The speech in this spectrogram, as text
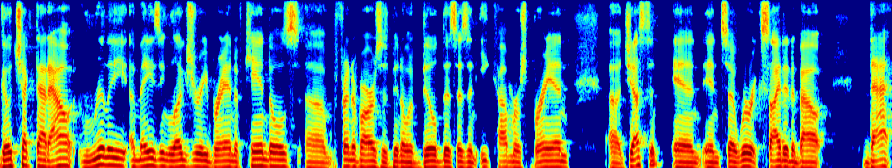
go check that out. Really amazing luxury brand of candles. Um, friend of ours has been able to build this as an e-commerce brand uh, justin and and so we're excited about that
